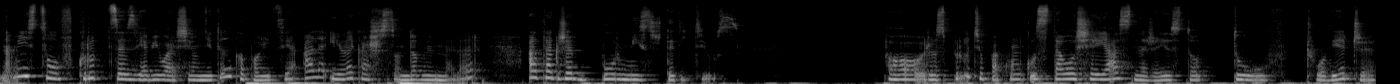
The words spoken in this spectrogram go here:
Na miejscu wkrótce zjawiła się nie tylko policja, ale i lekarz sądowy Meller, a także burmistrz Deditius. Po rozpruciu pakunku stało się jasne, że jest to tułów człowieczy,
